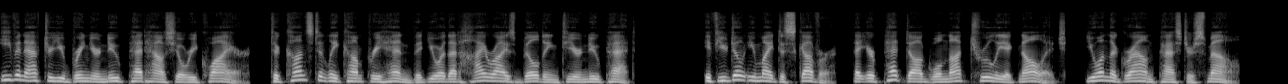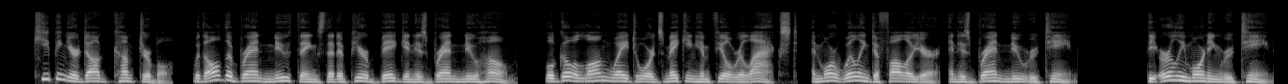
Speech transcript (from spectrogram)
Even after you bring your new pet house, you'll require to constantly comprehend that you are that high rise building to your new pet. If you don't, you might discover that your pet dog will not truly acknowledge you on the ground past your smell. Keeping your dog comfortable, with all the brand new things that appear big in his brand new home, will go a long way towards making him feel relaxed, and more willing to follow your, and his brand new routine. The early morning routine.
